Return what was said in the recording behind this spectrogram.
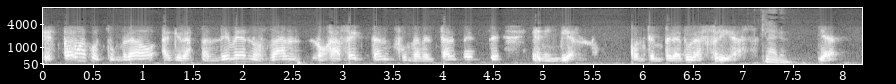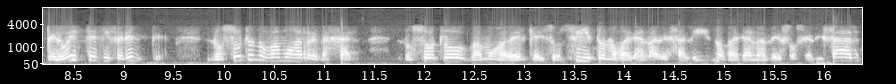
estamos acostumbrados a que las pandemias nos dan, nos afectan fundamentalmente en invierno, con temperaturas frías. Claro. ¿Ya? Pero este es diferente. Nosotros nos vamos a relajar. Nosotros vamos a ver que hay solcitos, nos da ganas de salir, nos da ganas de socializar,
